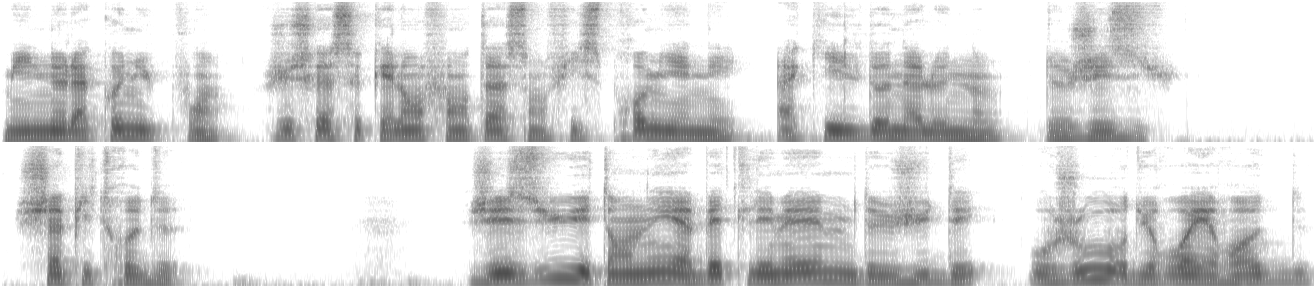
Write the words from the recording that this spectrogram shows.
Mais il ne la connut point, jusqu'à ce qu'elle enfanta son fils premier-né, à qui il donna le nom de Jésus. Chapitre 2 Jésus étant né à Bethléem de Judée, au jour du roi Hérode,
